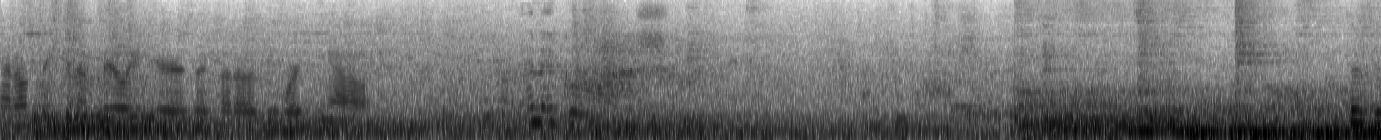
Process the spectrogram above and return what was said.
I don't think in a million years I thought I would be working out in a garage. Is the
